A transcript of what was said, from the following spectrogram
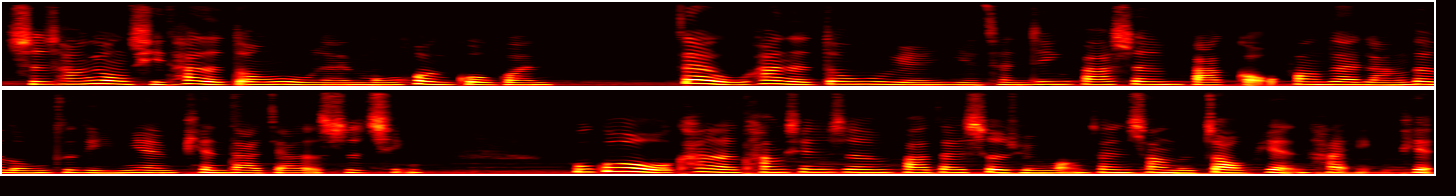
时常用其他的动物来蒙混过关。在武汉的动物园也曾经发生把狗放在狼的笼子里面骗大家的事情。不过，我看了汤先生发在社群网站上的照片和影片，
